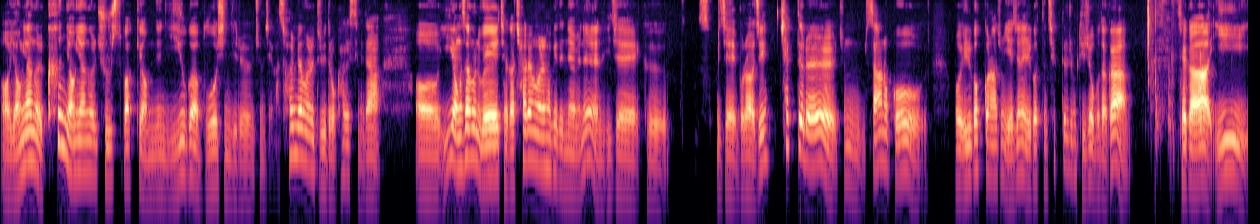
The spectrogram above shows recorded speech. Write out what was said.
어, 영향을 큰 영향을 줄 수밖에 없는 이유가 무엇인지를 좀 제가 설명을 드리도록 하겠습니다. 어, 이 영상은 왜 제가 촬영을 하게 됐냐면은 이제 그 이제 뭐라 하지? 책들을 좀 쌓아놓고 뭐 읽었거나 좀 예전에 읽었던 책들을 좀 뒤져보다가 제가 이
